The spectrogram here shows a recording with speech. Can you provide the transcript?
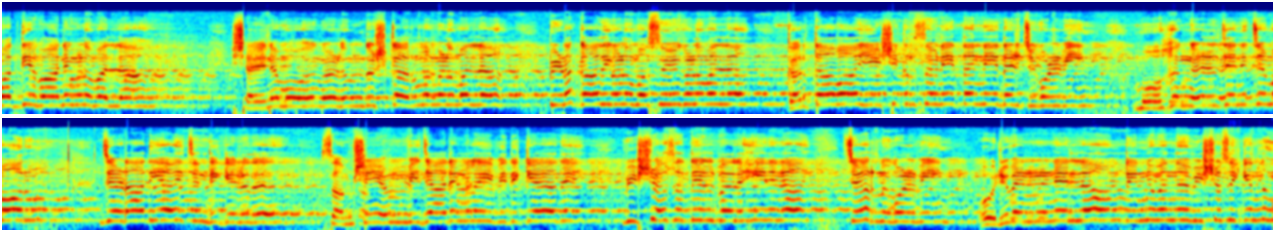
മദ്യപാനങ്ങളുമല്ല ശയനമോഹങ്ങളും ദുഷ്കർമ്മങ്ങളുമല്ല പിണക്കാദികളും അസൂയകളുമല്ല. കർത്താവായ യേശുക്രിസ്തുവിനെ തന്നെ ധരിച്ചുകൊള്ളി മോഹങ്ങൾ ജനിച്ചു മാറും ജഡാദിയായി ചിന്തിക്കരുത്. സംശയം വിചാരങ്ങളെ വിധിക്കാതെ വിശ്വാസത്തിൽ ബലഹീനനായി ചേർന്നുകൊള്ളി ഒരുവൻ എല്ലാം തിന്നുമെന്ന് വിശ്വസിക്കുന്നു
